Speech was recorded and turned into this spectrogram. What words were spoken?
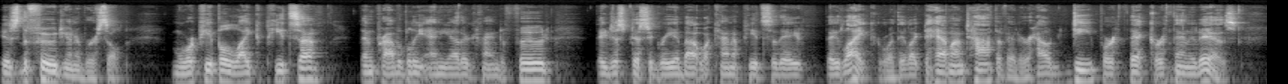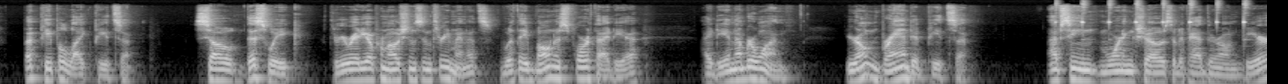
is the food universal. More people like pizza than probably any other kind of food. They just disagree about what kind of pizza they, they like or what they like to have on top of it or how deep or thick or thin it is. But people like pizza. So this week, three radio promotions in three minutes with a bonus fourth idea. Idea number one your own branded pizza. I've seen morning shows that have had their own beer.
